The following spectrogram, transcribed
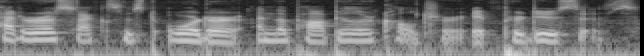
heterosexist order and the popular culture it produces.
